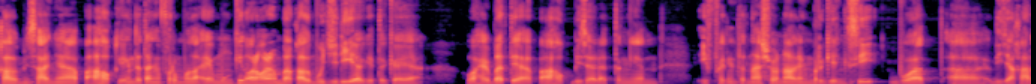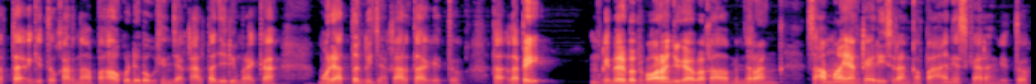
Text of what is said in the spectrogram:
kalau misalnya Pak Ahok yang datangin Formula E mungkin orang-orang bakal muji dia gitu kayak wah hebat ya Pak Ahok bisa datengin event internasional yang bergengsi buat uh, di Jakarta gitu karena Pak Ahok udah bagusin Jakarta jadi mereka mau dateng ke Jakarta gitu. Ta tapi mungkin ada beberapa orang juga bakal menyerang sama yang kayak diserang ke Pak Anies sekarang gitu.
